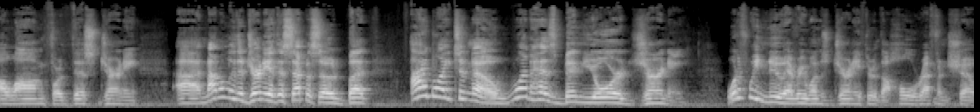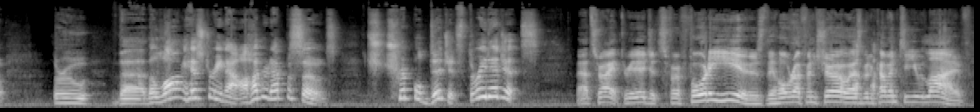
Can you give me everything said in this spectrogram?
along for this journey. Uh, not only the journey of this episode, but I'd like to know what has been your journey. What if we knew everyone's journey through the whole Reffin show, through the the long history now, hundred episodes, triple digits, three digits. That's right, three digits. For 40 years, the whole Reffin' Show has been coming to you live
